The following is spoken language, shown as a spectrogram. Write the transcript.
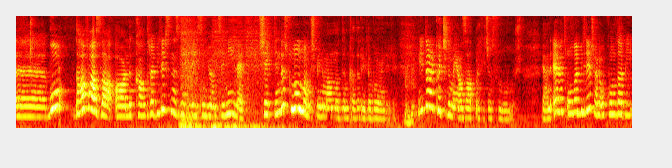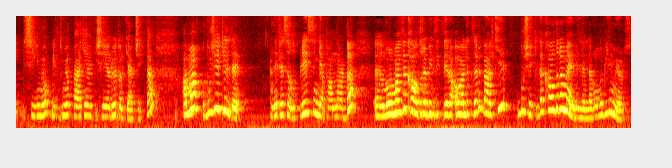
e, bu daha fazla ağırlık kaldırabilirsiniz bu bracing yöntemiyle şeklinde sunulmamış benim anladığım kadarıyla bu öneri. İdrar kaçırmayı azaltmak için sunulmuş. Yani evet olabilir. Hani o konuda bir, bir şeyim yok, bilgim yok. Belki evet işe yarıyordur gerçekten. Ama bu şekilde nefes alıp bracing yapanlar da e, normalde kaldırabildikleri ağırlıkları belki bu şekilde kaldıramayabilirler. Onu bilmiyoruz.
